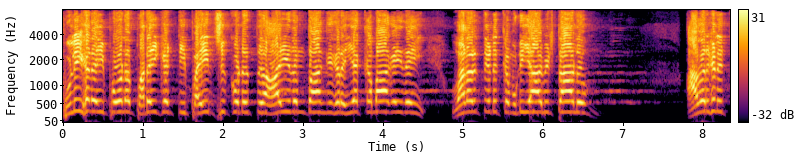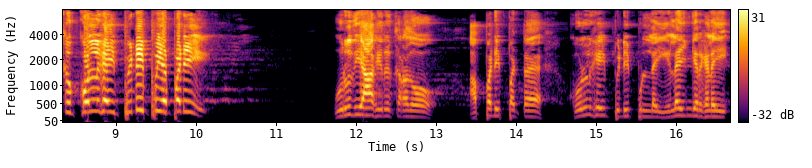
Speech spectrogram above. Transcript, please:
புலிகளை போல படை கட்டி பயிற்சி கொடுத்து ஆயுதம் தாங்குகிற இயக்கமாக இதை வளர்த்தெடுக்க முடியாவிட்டாலும் அவர்களுக்கு கொள்கை பிடிப்பு எப்படி உறுதியாக இருக்கிறதோ அப்படிப்பட்ட கொள்கை பிடிப்புள்ள இளைஞர்களை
